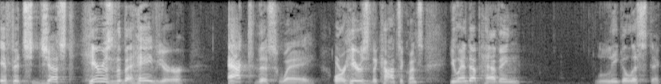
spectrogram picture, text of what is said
If it's just, here's the behavior, act this way, or here's the consequence, you end up having legalistic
